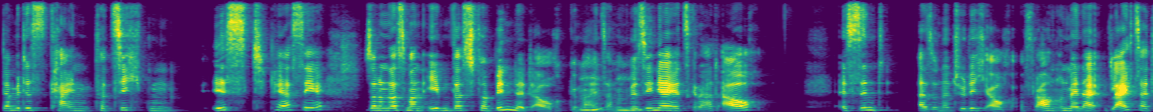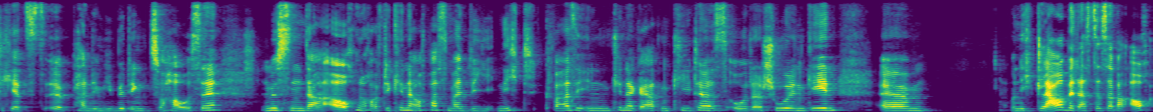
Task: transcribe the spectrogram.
damit es kein Verzichten ist per se, sondern dass man eben das verbindet auch gemeinsam. Mhm. Und wir mhm. sehen ja jetzt gerade auch, es sind, also natürlich auch Frauen und Männer gleichzeitig jetzt äh, pandemiebedingt zu Hause, müssen da auch noch auf die Kinder aufpassen, weil die nicht quasi in Kindergarten, Kitas oder Schulen gehen. Ähm, und ich glaube, dass das aber auch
